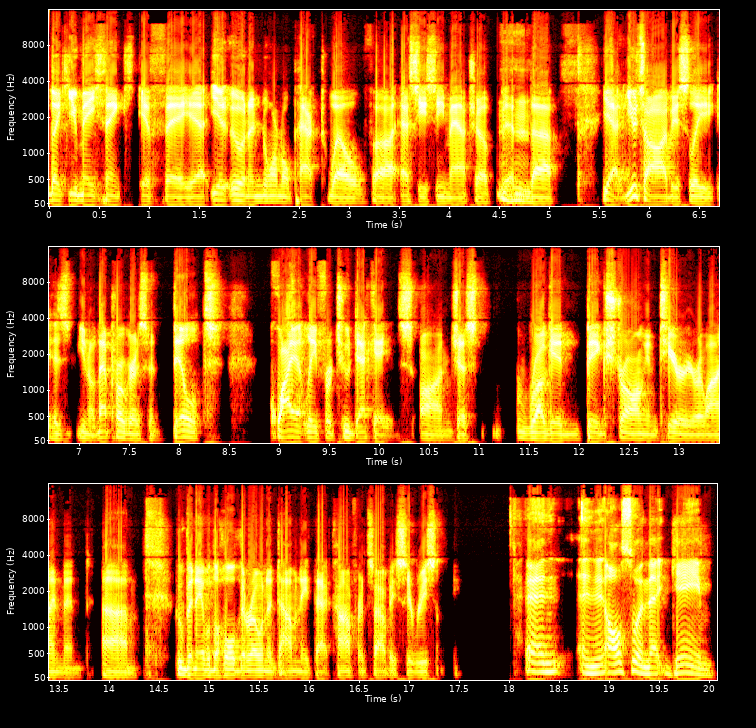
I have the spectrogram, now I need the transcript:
like you may think if a uh, in a normal Pac-12 uh, SEC matchup, mm-hmm. and uh, yeah, Utah obviously is you know that program's been built quietly for two decades on just rugged, big, strong interior linemen um, who've been able to hold their own and dominate that conference. Obviously, recently, and and also in that game.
